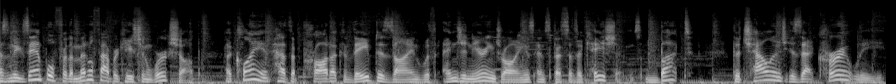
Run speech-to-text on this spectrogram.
As an example for the metal fabrication workshop, a client has a product they've designed with engineering drawings and specifications, but the challenge is that currently,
